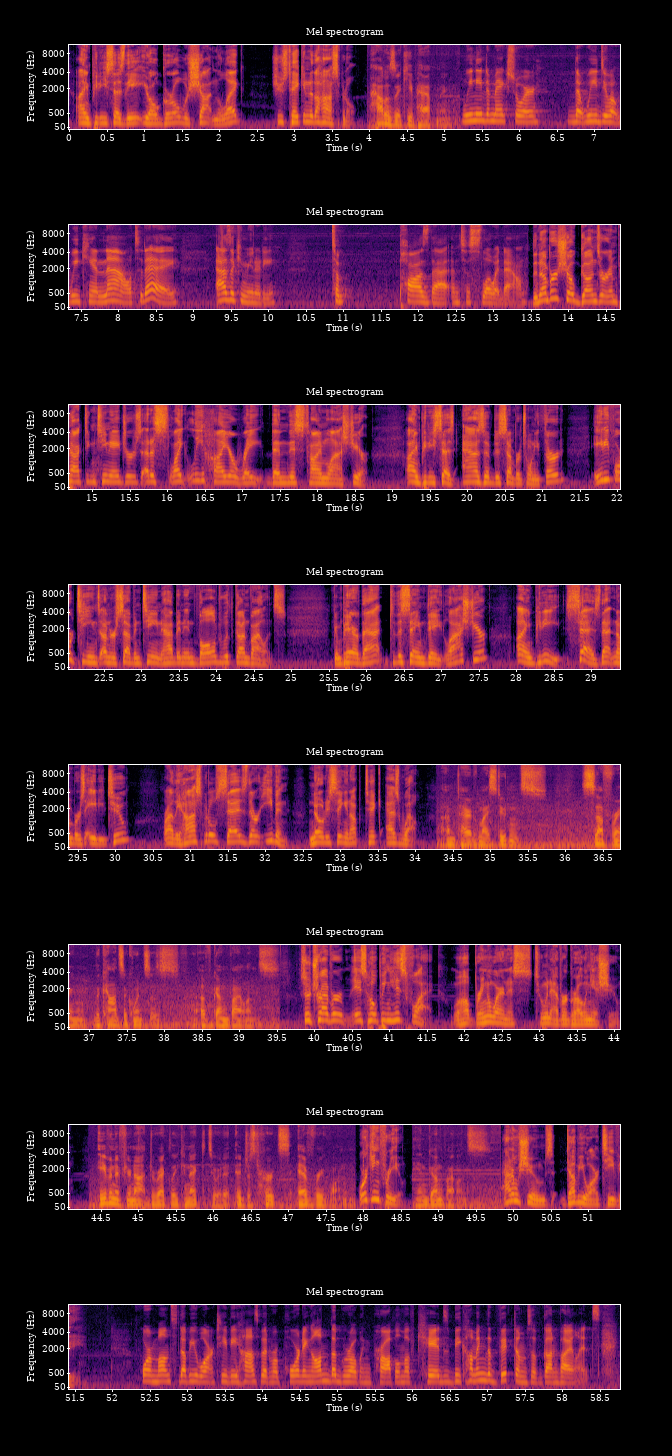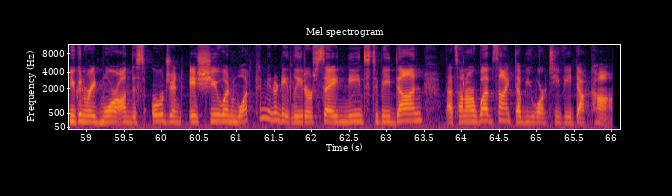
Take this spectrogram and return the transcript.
IMPD says the eight-year-old girl was shot in the leg. She was taken to the hospital. How does it keep happening? We need to make sure that we do what we can now, today, as a community, to pause that and to slow it down. The numbers show guns are impacting teenagers at a slightly higher rate than this time last year. IMPD says as of December 23rd, 84 teens under 17 have been involved with gun violence. Compare that to the same date last year. IMPD says that number is 82. Riley Hospital says they're even noticing an uptick as well. I'm tired of my students suffering the consequences of gun violence. So Trevor is hoping his flag will help bring awareness to an ever growing issue. Even if you're not directly connected to it, it, it just hurts everyone. Working for you. And gun violence. Adam Schumes, WRTV. For months, WRTV has been reporting on the growing problem of kids becoming the victims of gun violence. You can read more on this urgent issue and what community leaders say needs to be done. That's on our website, WRTV.com.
